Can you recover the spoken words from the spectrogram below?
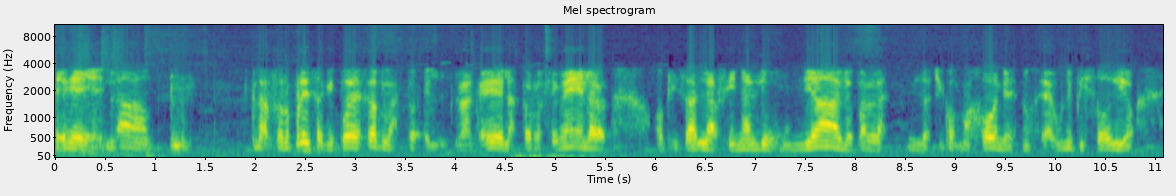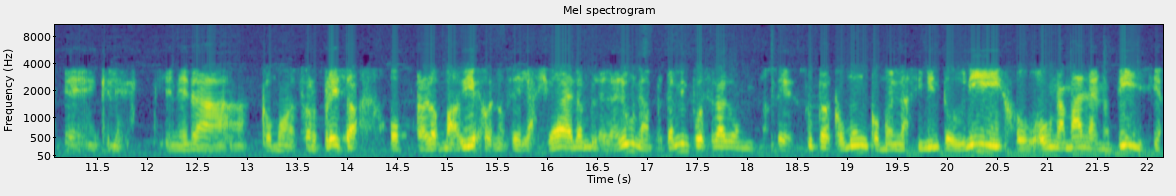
Eh, la, sorpresa que puede ser la, la caída de las torres gemelas o quizás la final de un mundial o para los chicos más jóvenes, no sé, algún episodio eh, que les genera como sorpresa o para los más viejos, no sé, la llegada del hombre a la luna, pero también puede ser algo, no sé, súper común como el nacimiento de un hijo o una mala noticia.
